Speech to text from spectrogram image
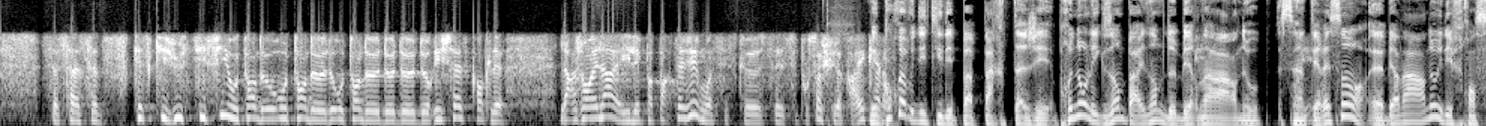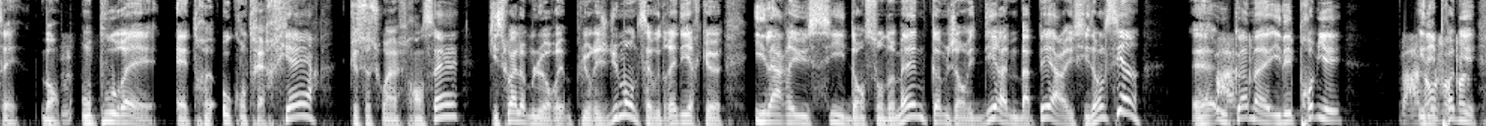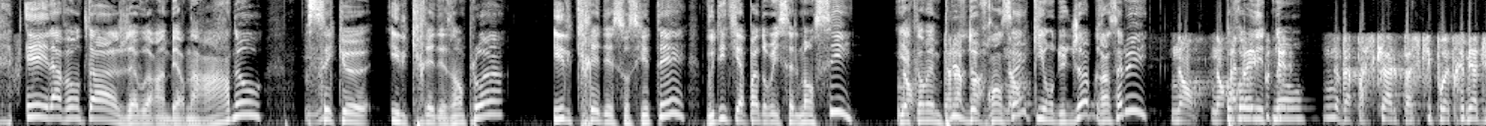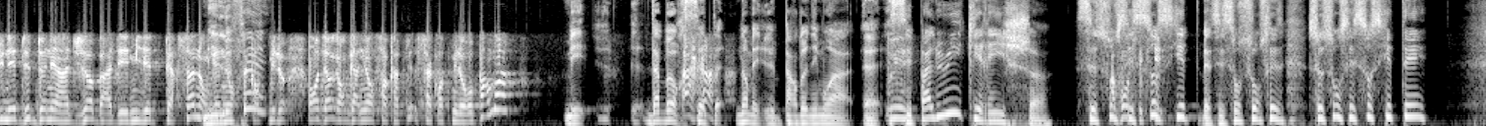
ça, ça, ça- qu'est-ce qui justifie autant de autant de, de- autant de, de, de, de richesses quand l'argent est là et il n'est pas partagé? Moi, c'est ce que c'est c'est pour ça que je suis d'accord avec Mais elle. pourquoi vous dites qu'il n'est pas partagé? Prenons l'exemple par exemple de Bernard Arnault. C'est intéressant. Euh, Bernard Arnault, il est français. Bon, Mm. on pourrait être au contraire fier que ce soit un Français qui soit l'homme le plus riche du monde. Ça voudrait dire que il a réussi dans son domaine, comme j'ai envie de dire, Mbappé a réussi dans le sien, Euh, ou comme euh, il est premier. Bah il non, est premier. Et l'avantage d'avoir un Bernard Arnault, c'est que il crée des emplois, il crée des sociétés. Vous dites il n'y a pas de ruissellement, si. Il y a quand même a plus de Français non. qui ont du job grâce à lui. Non, non. Pourquoi Eh ben, vous dites écoutez, non ben, Pascal, parce qu'il pourrait très bien donner, donner un job à des milliers de personnes en gagnant, le fait. 50 000, euros- en, en gagnant 50 50 000 euros par mois. Mais euh, d'abord, Ah, cette... non mais euh, pardonnez-moi, euh, c'est pas lui qui est riche. Ce sont Ah bon, qui sociétés. Ben, ce sont, ses- ce sont ses sociétés.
